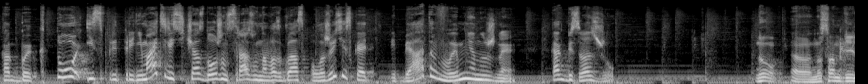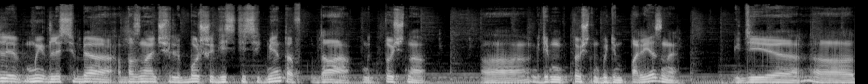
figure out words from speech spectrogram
Как, бы кто из предпринимателей сейчас должен сразу на вас глаз положить и сказать, ребята, вы мне нужны. Как без вас жил? Ну, э, на самом деле мы для себя обозначили больше 10 сегментов, куда мы точно, э, где мы точно будем полезны, где э,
